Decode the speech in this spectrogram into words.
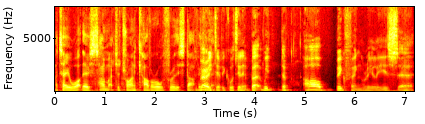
I tell you what, there's so much to try and cover all through this stuff. Very difficult, isn't it? But we the our big thing really is uh,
